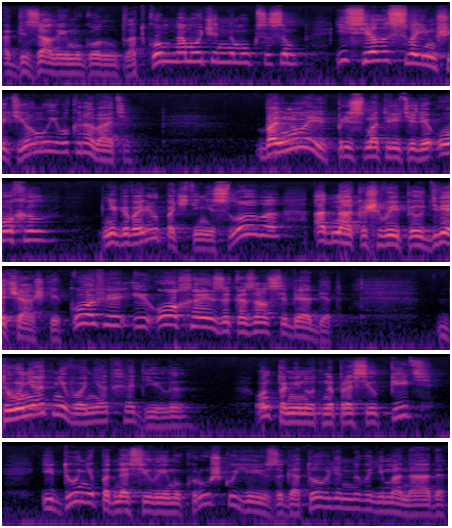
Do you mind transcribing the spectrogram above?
обвязала ему голову платком, намоченным уксусом, и села своим шитьем у его кровати. Больной при смотрителе охал, не говорил почти ни слова, однако ж выпил две чашки кофе и, охая, заказал себе обед. Дуня от него не отходила. Он поминутно просил пить, и Дуня подносила ему кружку ею заготовленного лимонада.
